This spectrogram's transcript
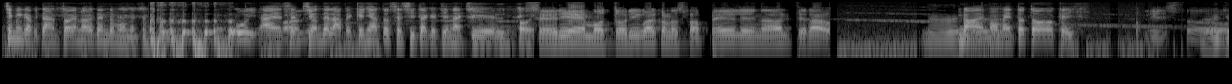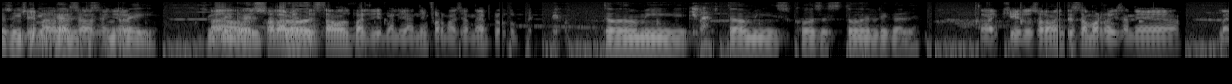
Sí, mi capitán, todavía no lo tengo de momento. Uy, a excepción de la pequeña tosecita que tiene aquí el joven. Serie de motor igual con los papeles, nada alterado. Nada, No, de nada. momento todo ok. Listo. No, yo soy Muchísimas legal, gracias, señor. rey. Soy No, legal. solamente Todo- estamos vali- validando información, no se preocupe. todo mi, todas mis cosas, todo es legal. Tranquilo, solamente estamos revisando eh, la,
